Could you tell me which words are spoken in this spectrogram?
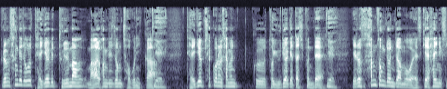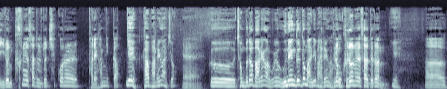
그러면 상대적으로 대기업이 덜 망, 할 확률이 좀 적으니까 예. 대기업 채권을 사면 그 더 유리하겠다 싶은데 예. 예를 들어서 삼성전자 뭐 SK 하이닉스 이런 큰 회사들도 채권을 발행합니까? 예, 다 발행하죠. 예. 그 전부 다 발행하고요. 은행들도 많이 발행하고. 그럼 그런 회사들은 예. 어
